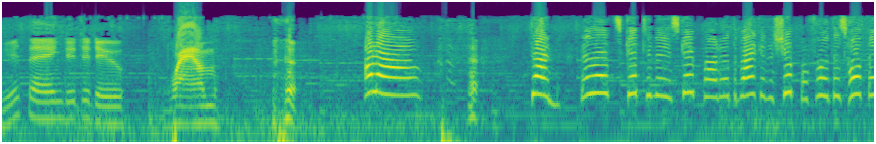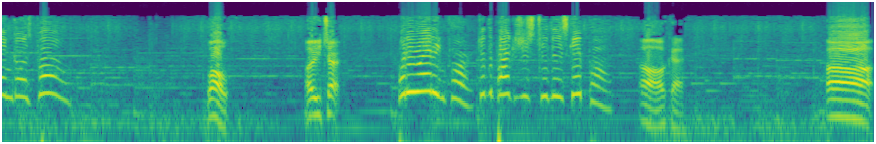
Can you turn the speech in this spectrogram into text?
Do your thing, do do do. Wham! Hello! Done! Now let's get to the escape pod at the back of the ship before this whole thing goes boom! Whoa! Oh, you try. What are you waiting for? Get the packages to the escape pod! Oh, okay. Uh.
